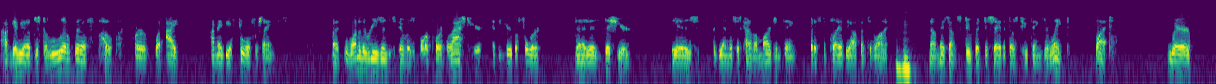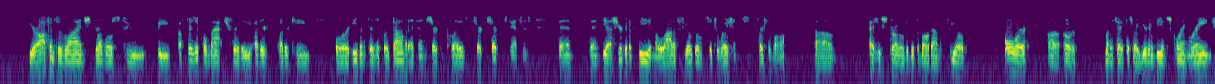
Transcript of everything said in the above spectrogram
I'll give you just a little bit of hope, or what I I may be a fool for saying this, but one of the reasons it was more important last year and the year before than it is this year is again this is kind of a margin thing, but it's the play of the offensive line. Mm-hmm. Now it may sound stupid to say that those two things are linked, but where your offensive line struggles to be a physical match for the other other team or even physically dominant in certain plays, certain circumstances, then then yes, you're going to be in a lot of field goal situations. First of all, um, as you struggle to get the ball down the field, or uh, or let me say it this way: you're going to be in scoring range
